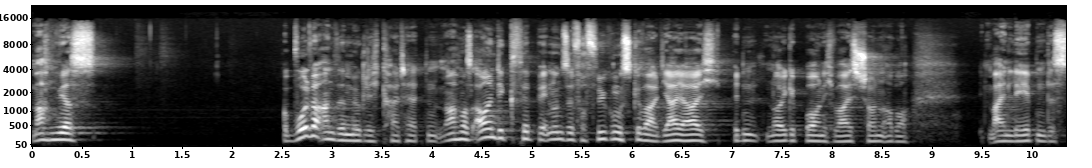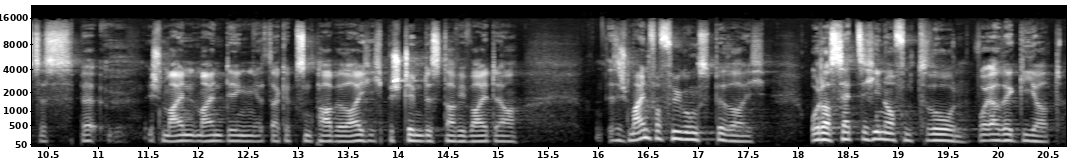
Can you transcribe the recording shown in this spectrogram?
machen wir es obwohl wir andere Möglichkeit hätten, machen wir es auch in die Krippe, in unsere Verfügungsgewalt. Ja, ja, ich bin neugeboren, ich weiß schon, aber mein Leben, das, das ist mein, mein Ding. Da gibt es ein paar Bereiche, ich bestimme das da, wie weit er. Es ist mein Verfügungsbereich. Oder setze ich ihn auf den Thron, wo er regiert.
